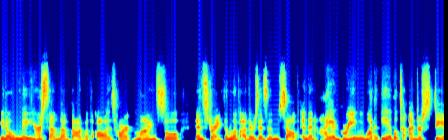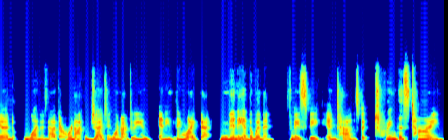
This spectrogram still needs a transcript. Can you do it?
you know may your son love god with all his heart mind soul and strength and love others as himself. And then i agree we want to be able to understand one another. We're not judging we're not doing anything like that. Many of the women may speak in tongues but during this time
